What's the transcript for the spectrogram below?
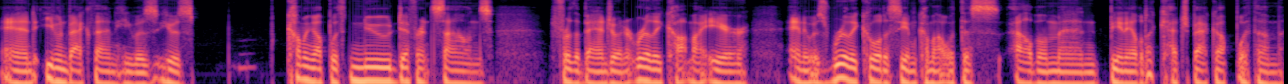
and even back then, he was he was coming up with new, different sounds for the banjo, and it really caught my ear. And it was really cool to see him come out with this album and being able to catch back up with him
